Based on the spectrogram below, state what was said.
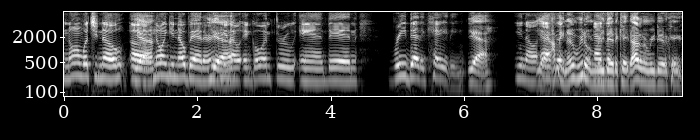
uh, knowing what you know, uh, Yeah. knowing you know better, Yeah. you know, and going through and then rededicating, yeah, you know, yeah. as I mean, we don't rededicate. I don't rededicate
